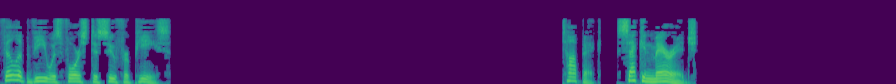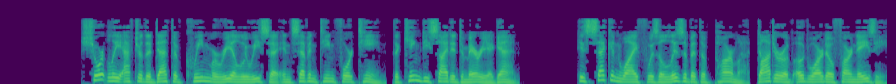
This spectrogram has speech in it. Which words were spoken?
Philip V was forced to sue for peace. Second marriage Shortly after the death of Queen Maria Luisa in 1714, the king decided to marry again. His second wife was Elizabeth of Parma, daughter of Odoardo Farnese,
